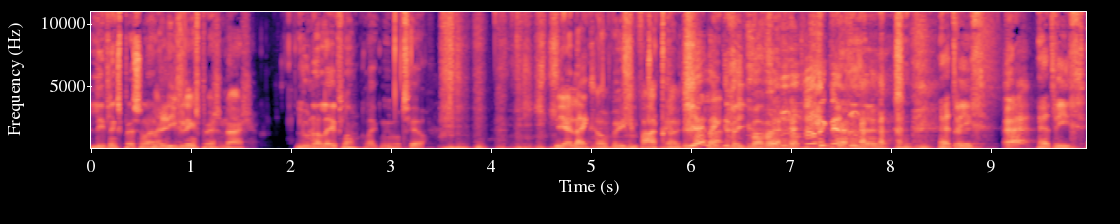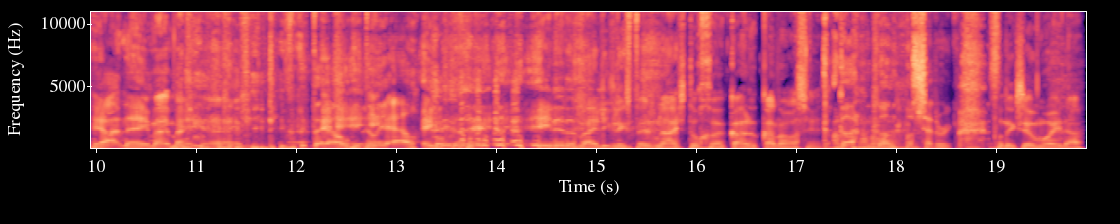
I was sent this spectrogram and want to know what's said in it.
Lievelingspersonage? Mijn lievelingspersonage. Luna Leeflang. Lijkt me iemand veel. Jij lijkt wel een beetje op haar trouwens. Jij lijkt een beetje waar. Dat wilde ik net gaan zeggen. Hedwig. Hè? Hedwig. Ja, nee, mijn... mijn eh, Die witte L. ik, Door je L. ik, denk dat, ik, ik denk dat mijn lievelingspersonage toch eh, Carlo Canavas is. Kan, kan. Cedric. Vond ik zo'n mooie naam.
